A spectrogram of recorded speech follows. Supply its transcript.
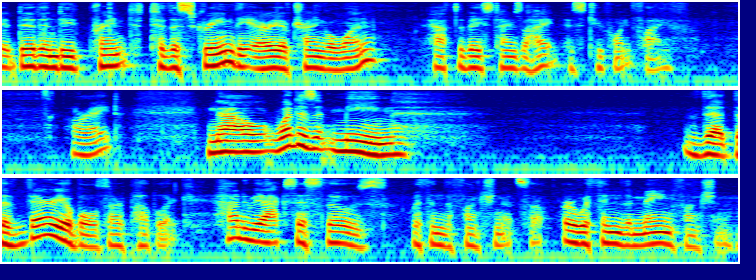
it did indeed print to the screen the area of triangle 1. Half the base times the height is 2.5. All right, now what does it mean that the variables are public? How do we access those within the function itself, or within the main function?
